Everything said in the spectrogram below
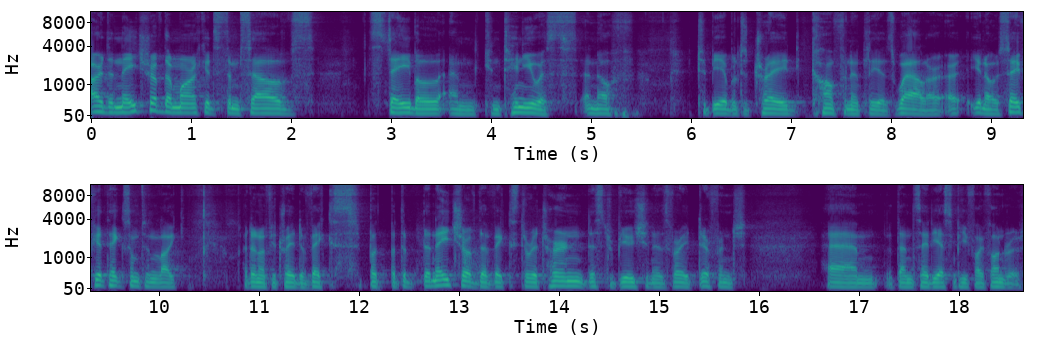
are the nature of the markets themselves stable and continuous enough? to be able to trade confidently as well or, or you know say if you take something like I don't know if you trade the VIX, but but the, the nature of the VIX, the return distribution is very different um, than say the S and P 500.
